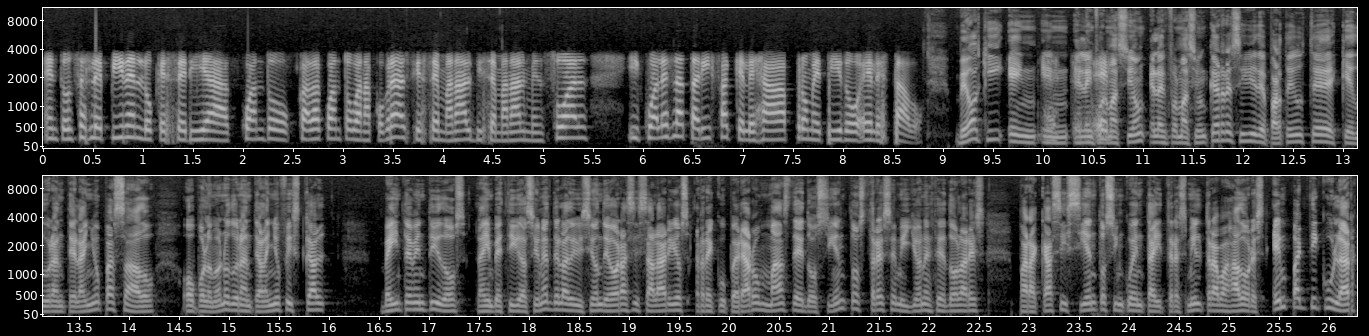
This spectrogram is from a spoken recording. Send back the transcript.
entonces le piden lo que sería cuándo, cada cuánto van a cobrar, si es semanal, bisemanal, mensual, y cuál es la tarifa que les ha prometido el Estado. Veo aquí en, en, este, la información, en la información que recibí de parte de ustedes que durante el año pasado, o por lo menos durante el año fiscal 2022, las investigaciones de la División de Horas y Salarios recuperaron más de 213 millones de dólares para casi 153 mil trabajadores. En particular,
